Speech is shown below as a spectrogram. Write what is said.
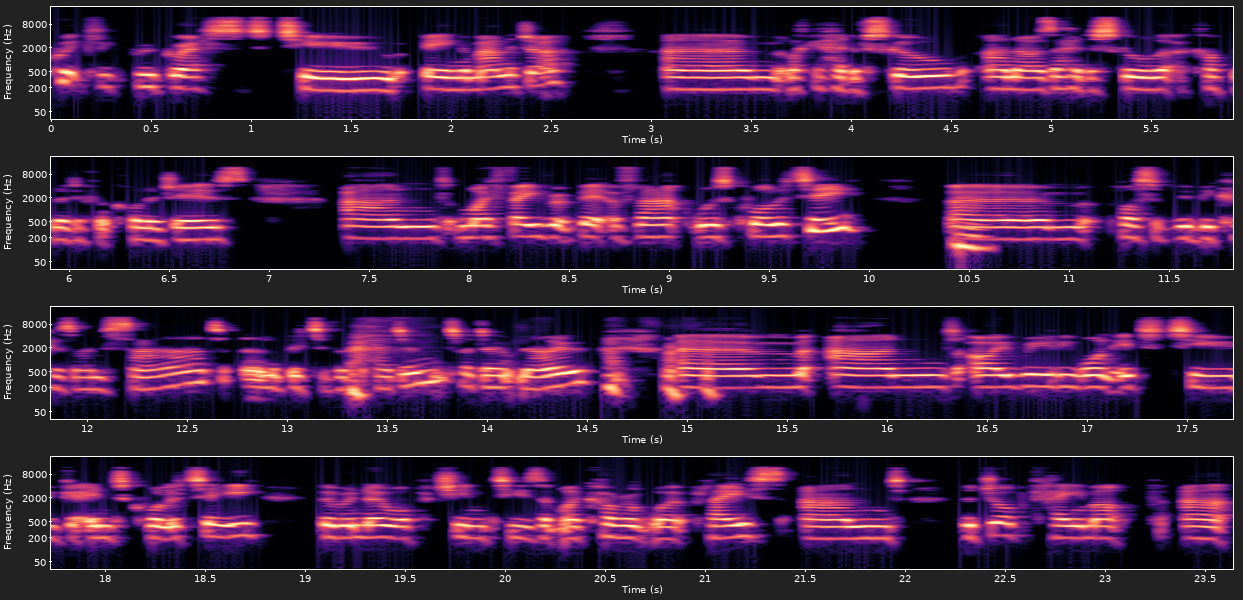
Quickly progressed to being a manager, um, like a head of school, and I was a head of school at a couple of different colleges. And my favourite bit of that was quality. Um, possibly because I'm sad and a bit of a pedant, I don't know. Um, and I really wanted to get into quality. There were no opportunities at my current workplace, and the job came up at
